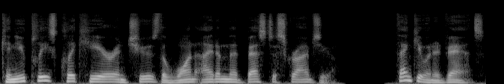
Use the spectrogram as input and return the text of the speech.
can you please click here and choose the one item that best describes you? Thank you in advance.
